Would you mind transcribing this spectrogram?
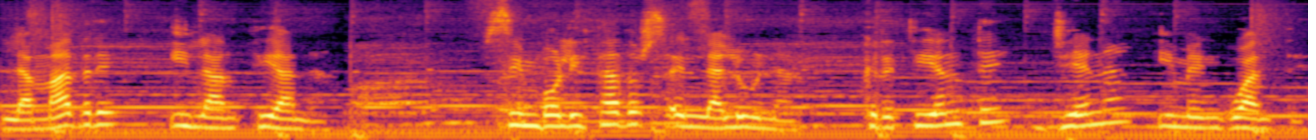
la madre y la anciana, simbolizados en la luna, creciente, llena y menguante.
